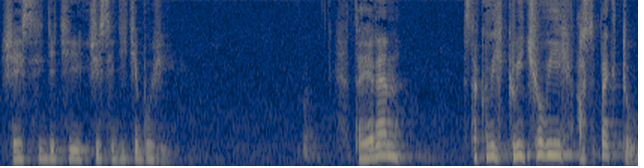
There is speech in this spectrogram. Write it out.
že jsi, děti, že jsi dítě boží. To je jeden z takových klíčových aspektů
